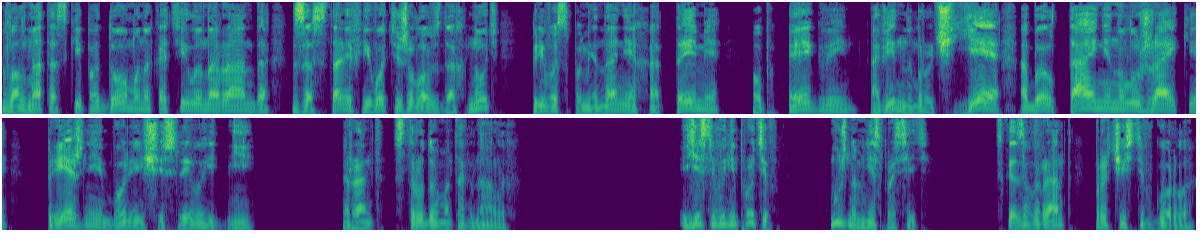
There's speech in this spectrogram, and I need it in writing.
Волна тоски по дому накатила на Ранда, заставив его тяжело вздохнуть при воспоминаниях о Теме, об Эгвейн, о винном ручье, о Белтайне на лужайке в прежние более счастливые дни. Ранд с трудом отогнал их. «Если вы не против, можно мне спросить?» — сказал Ранд, прочистив горло.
